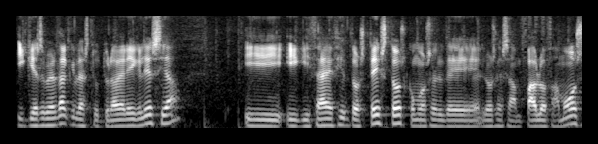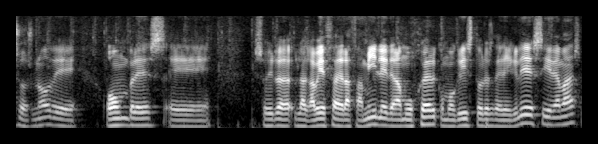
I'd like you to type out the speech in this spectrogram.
y que es verdad que la estructura de la iglesia y, y quizá de ciertos textos como es el de los de San Pablo famosos, ¿no? De hombres, eh, soy la, la cabeza de la familia y de la mujer como Cristo es de la iglesia y demás,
